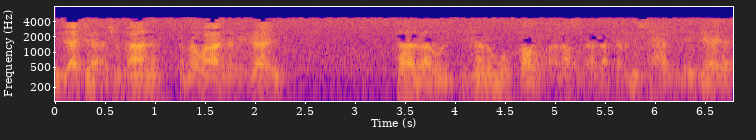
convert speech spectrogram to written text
إذا شاء سبحانه كما وعد بذلك. هذا إنسان مضطر على على تقدير صحة الحكاية.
